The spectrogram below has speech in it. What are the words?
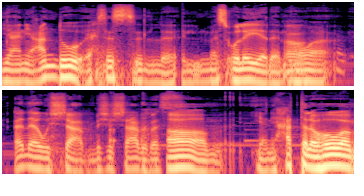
يعني عنده إحساس ال- المسؤولية ده إن آه. هو أنا والشعب مش الشعب بس آه يعني حتى لو هو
